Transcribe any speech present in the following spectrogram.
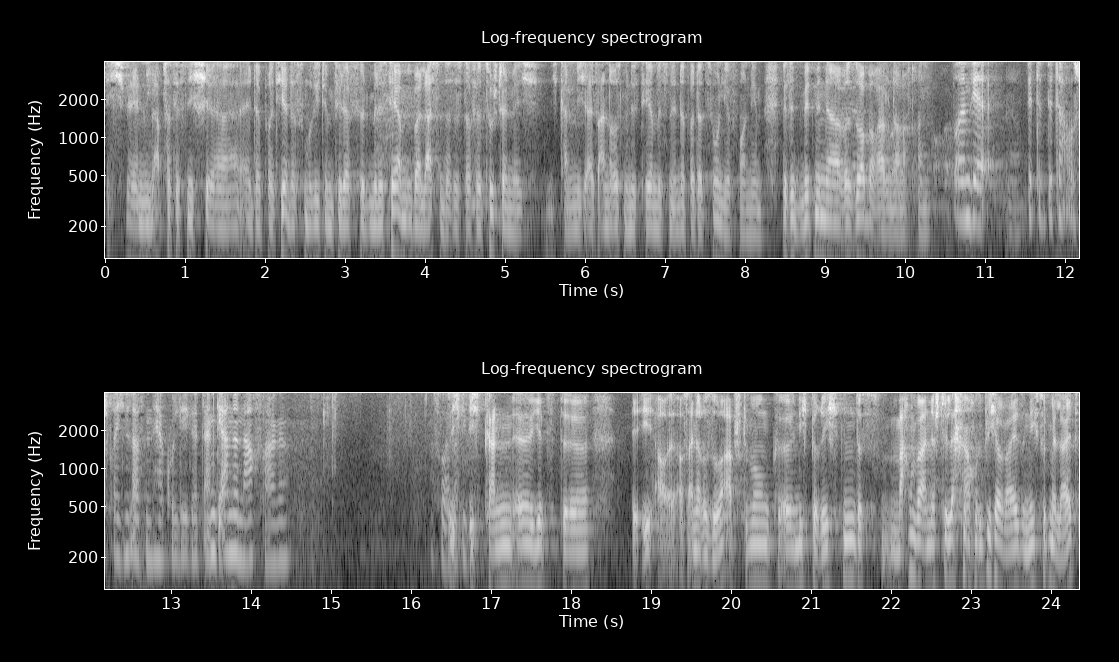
Ich will den Absatz jetzt nicht äh, interpretieren. Das muss ich dem federführenden Ministerium überlassen. Das ist dafür zuständig. Ich kann nicht als anderes Ministerium jetzt eine Interpretation hier vornehmen. Wir sind mitten in der Ressortberatung da noch dran. Wollen wir bitte, bitte aussprechen lassen, Herr Kollege? Dann gerne Nachfrage. So, also ich, ich, kann äh, jetzt äh, aus einer Ressortabstimmung äh, nicht berichten. Das machen wir an der Stelle auch üblicherweise nicht. Tut mir leid.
